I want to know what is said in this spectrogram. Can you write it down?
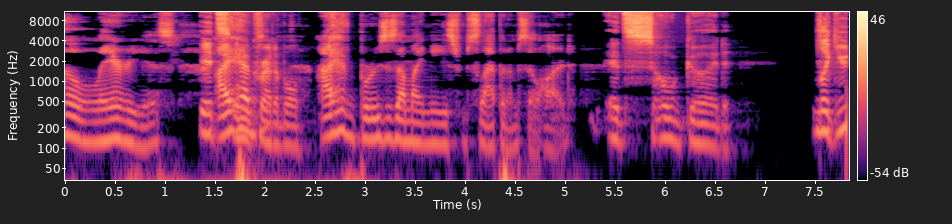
hilarious. It's I have- incredible. I have bruises on my knees from slapping him so hard. It's so good. Like you,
